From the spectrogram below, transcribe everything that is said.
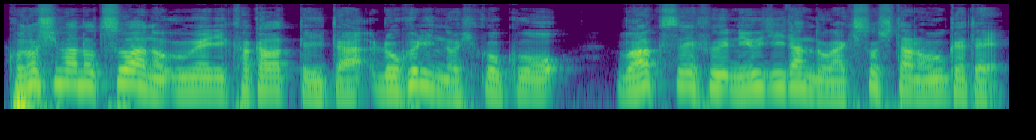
この島のツアーの運営に関わっていた6人の被告をワークセーフニュージーランドが起訴したのを受けて、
